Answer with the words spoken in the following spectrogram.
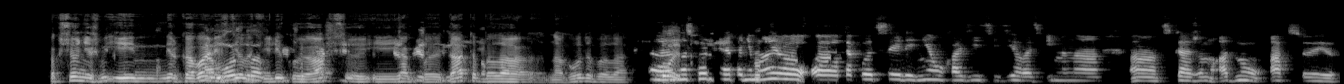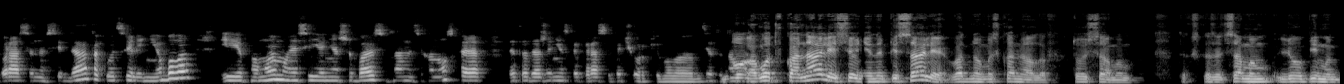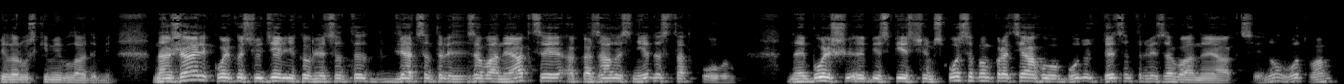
Сёння ж і меркавалі а сделать великую акцию, и как бы дата была, нагода была. Э, насколько я понимаю, э, такой цели не уходить и делать именно, э, скажем, одну акцию раз и навсегда, такой цели не было. И, по-моему, если я не ошибаюсь, Светлана Тихановская это даже несколько раз и подчеркивала где-то. Ну, а вот в канале сегодня написали, в одном из каналов, той самым, так сказать, самым любимым белорусскими владами. На жаль, колькость удельников для, для централизованной акции оказалась недостатковым. Найбольш бяспечным способом працягу будуць дэцэнтралізаваныя акцыі. Ну вот вам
